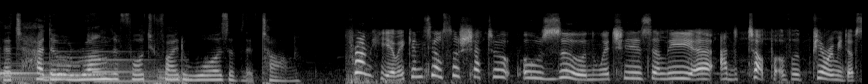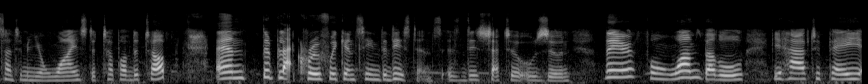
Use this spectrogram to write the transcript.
that huddle around the fortified walls of the town. From here we can see also Chateau Ausone, which is really, uh, at the top of the pyramid of Saint-Emilion wines, the top of the top. And the black roof we can see in the distance is this Chateau Ausone. There, for one bottle, you have to pay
